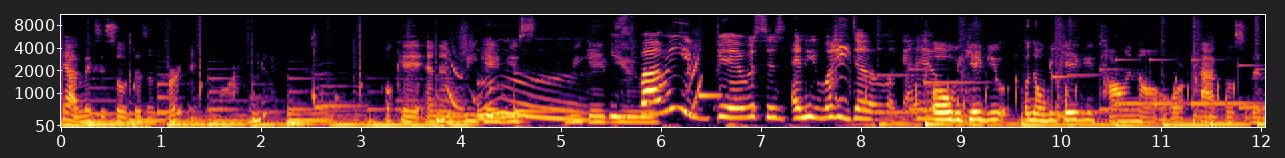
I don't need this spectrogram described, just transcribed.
Yeah, it makes it so it doesn't hurt anymore. Okay, and then we gave you we mm. gave He's you probably embarrassed as anybody didn't look at him. Oh, we gave you. Oh no, we gave you Tylenol or Advil, so then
